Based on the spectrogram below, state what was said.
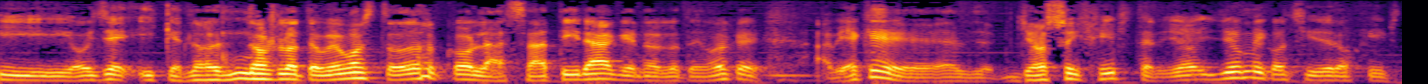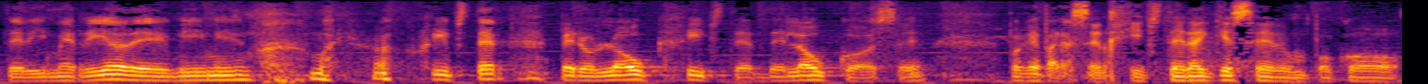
y oye, y que nos lo tomemos todos con la sátira, que nos lo tenemos que... Había que... Yo soy hipster, yo, yo me considero hipster y me río de mí mismo, bueno, hipster, pero low hipster, de low cost, ¿eh? Porque para ser hipster hay que ser un poco...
